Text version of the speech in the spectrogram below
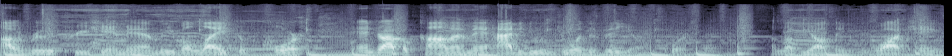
I would really appreciate it, man. Leave a like, of course, and drop a comment, man. How did you enjoy the video, of course, man. I love y'all. Thank you for watching.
